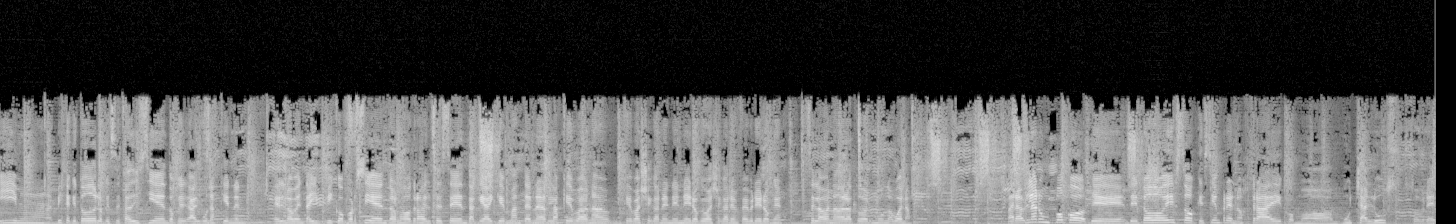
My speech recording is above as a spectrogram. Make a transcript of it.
Y mm, viste que todo lo que se está diciendo, que algunas tienen el 90 y pico por ciento, otros el 60, que hay que mantenerlas, que van a, que va a llegar en enero, que va a llegar en febrero, que se la van a dar a todo el mundo. Bueno, para hablar un poco de, todo eso que siempre nos trae como mucha luz sobre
